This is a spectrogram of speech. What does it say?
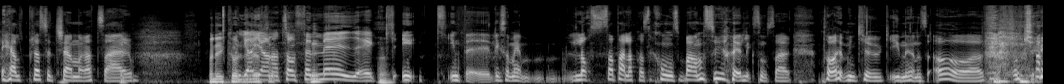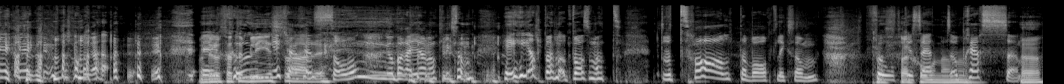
helt plötsligt känner att så här, jag gör något som för mig är, k- inte liksom är, lossar på alla prestationsband så jag är liksom så här, tar jag min kuk in i hennes ör och bara Men det är eh, så att det blir sjunger kanske här- en sång och bara gör något liksom helt annat. Bara som att totalt ta bort liksom fokuset och pressen. Ja, ja,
